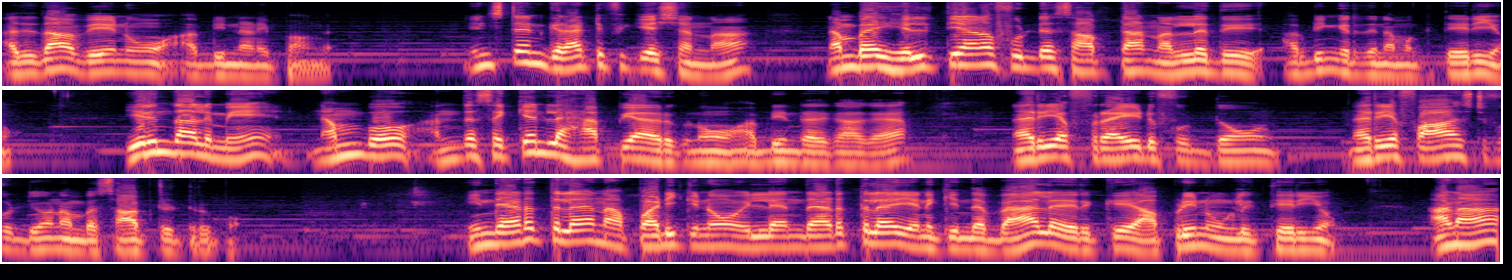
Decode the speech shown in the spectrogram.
அதுதான் வேணும் அப்படின்னு நினைப்பாங்க. இன்ஸ்டன்ட் கிராட்டிஃபிகேஷன்னா நம்ம ஹெல்த்தியான ஃபுட்டை சாப்பிட்டா நல்லது அப்படிங்கிறது நமக்கு தெரியும். இருந்தாலுமே நம்ம அந்த செகண்டில் ஹாப்பியாக இருக்கணும் அப்படின்றதுக்காக நிறைய ஃப்ரைடு ஃபுட்டும் நிறைய ஃபாஸ்ட் ஃபுட்டையும் நம்ம சாப்பிட்டுட்ருப்போம் இந்த இடத்துல நான் படிக்கணும் இல்லை இந்த இடத்துல எனக்கு இந்த வேலை இருக்குது அப்படின்னு உங்களுக்கு தெரியும். ஆனால்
